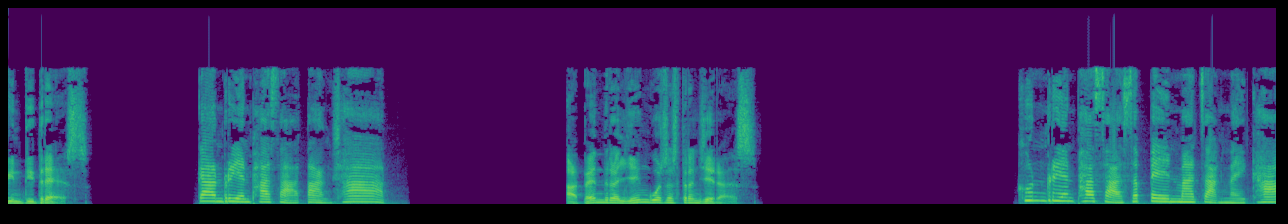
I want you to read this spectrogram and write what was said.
23. การเรียนภาษาต่างชาติ Aprendre llengües estrangeres. คุณเรียนภาษาสเปนมาจากไหนคะ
